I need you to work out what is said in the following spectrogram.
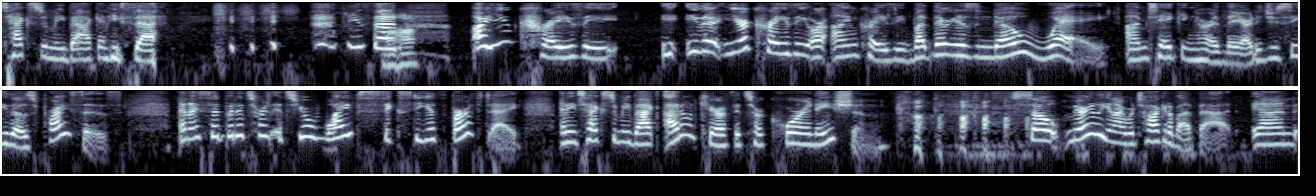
texted me back and he said, he said, Uh-huh. are you crazy? Either you're crazy or I'm crazy, but there is no way I'm taking her there. Did you see those prices? And I said, but it's her, it's your wife's 60th birthday. And he texted me back, I don't care if it's her coronation. so Mary Lee and I were talking about that. And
